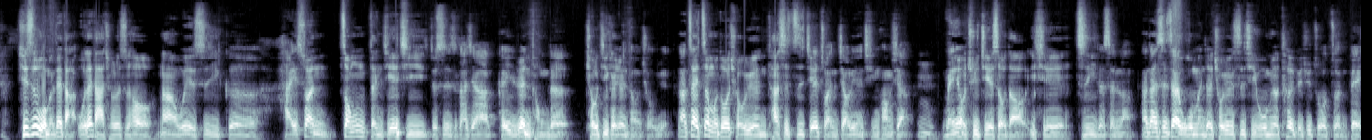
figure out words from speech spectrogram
其实我们在打我在打球的时候，那我也是一个还算中等阶级，就是大家可以认同的球技可以认同的球员。那在这么多球员他是直接转教练的情况下，嗯，没有去接受到一些质疑的声浪。那但是在我们的球员时期，我们有特别去做准备，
